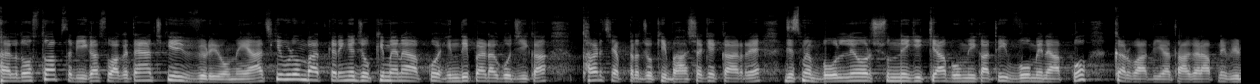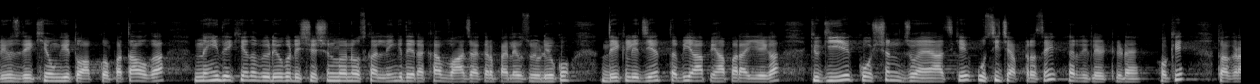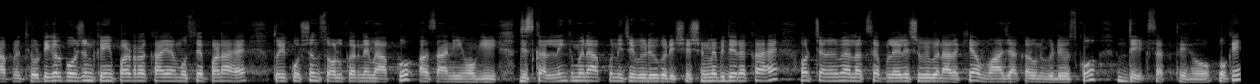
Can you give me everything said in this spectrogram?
Hello दोस्तों, आप सभी का स्वागत है आज की वीडियो में। आज की वीडियो में बात करेंगे जो कि मैंने आपको हिंदी पैडागोजी का थर्ड चैप्टर जो कि भाषा के कार्य है, जिसमें बोलने और सुनने की क्या भूमिका थी, वो मैंने आपको करवा दिया था। अगर आपने वीडियोस देखी होंगी तो आपको पता होगा, नहीं देखिए तो वीडियो को डिस्क्रिप्शन में मैंने उसका लिंक दे रखा वहाँ जाकर पहले उस वीडियो को देख लीजिए, तभी आप यहाँ पर आइएगा, क्योंकि ये क्वेश्चन जो है आज के उसी चैप्टर से रिलेटेड है ओके तो अगर आपने थियोटिकल पोर्शन कहीं पढ़ रखा है या मुझसे पढ़ा है तो ये क्वेश्चन सॉल्व करने में आपको आसानी होगी। जिसका लिंक मैंने आपको नीचे वीडियो के डिस्क्रिप्शन में भी दे रखा है और चैनल में अलग से प्ले भी बना रखी है वहाँ जाकर उन वीडियोज़ को देख सकते हो ओके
